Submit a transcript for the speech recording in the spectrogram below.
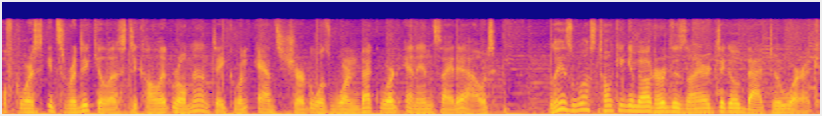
of course, it's ridiculous to call it romantic when Ed's shirt was worn backward and inside out. Liz was talking about her desire to go back to work.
